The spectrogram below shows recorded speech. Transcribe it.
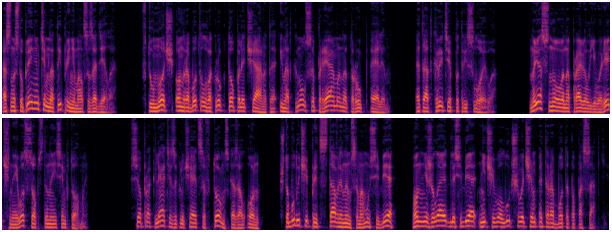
а с наступлением темноты принимался за дело. В ту ночь он работал вокруг тополя Чаната и наткнулся прямо на труп Эллен. Это открытие потрясло его. Но я снова направил его речь на его собственные симптомы. «Все проклятие заключается в том, — сказал он, — что, будучи представленным самому себе, он не желает для себя ничего лучшего, чем эта работа по посадке.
